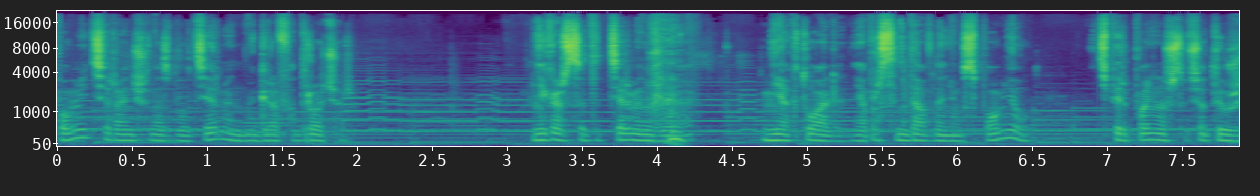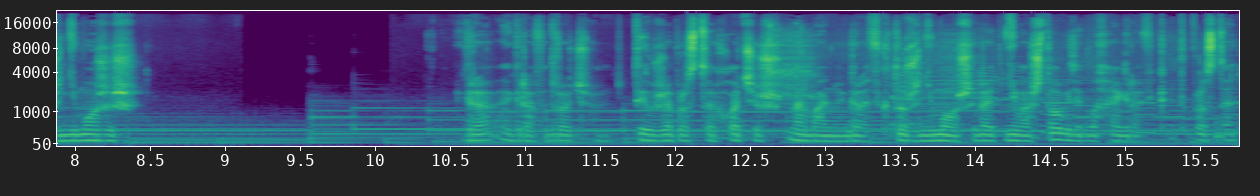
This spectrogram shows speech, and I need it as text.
Помните, раньше у нас был термин графодрочер? Мне кажется, этот термин уже не актуален. Я просто недавно о нем вспомнил, и теперь понял, что все, ты уже не можешь Гра графодрочер. Ты уже просто хочешь нормальную графику. Ты уже не можешь играть ни во что, где плохая графика. Это просто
